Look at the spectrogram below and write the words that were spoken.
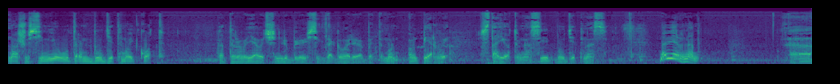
нашу семью утром будет мой кот, которого я очень люблю и всегда говорю об этом. Он, он первый встает у нас и будет нас. Наверное, э,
